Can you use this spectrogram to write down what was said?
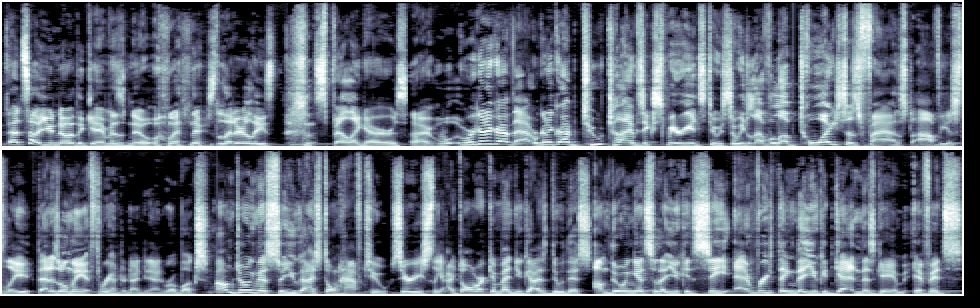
That's how you know the game is new, when there's literally spelling errors. All right, we're gonna grab that. We're gonna grab two times experience too, so we level up twice as fast, obviously. That is only 399 Robux. I'm doing this so you guys don't have to. Seriously, I don't recommend you guys do this. I'm doing it so that you can see everything that you could get in this game if it's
